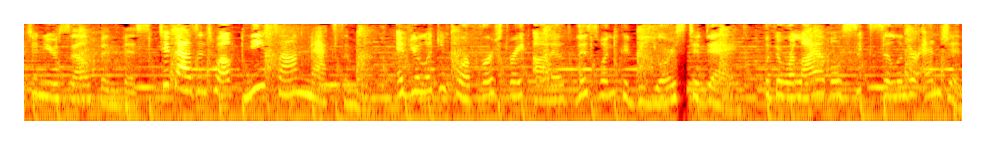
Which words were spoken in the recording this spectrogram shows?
Imagine yourself in this 2012 Nissan Maxima. If you're looking for a first-rate auto, this one could be yours today. With a reliable six-cylinder engine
